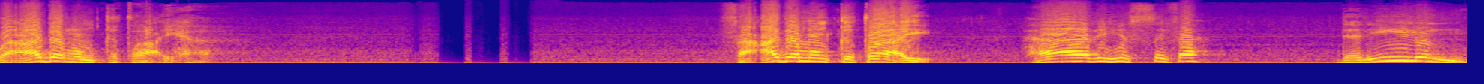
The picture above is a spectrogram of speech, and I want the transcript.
وعدم انقطاعها. فعدم انقطاع هذه الصفة دليل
